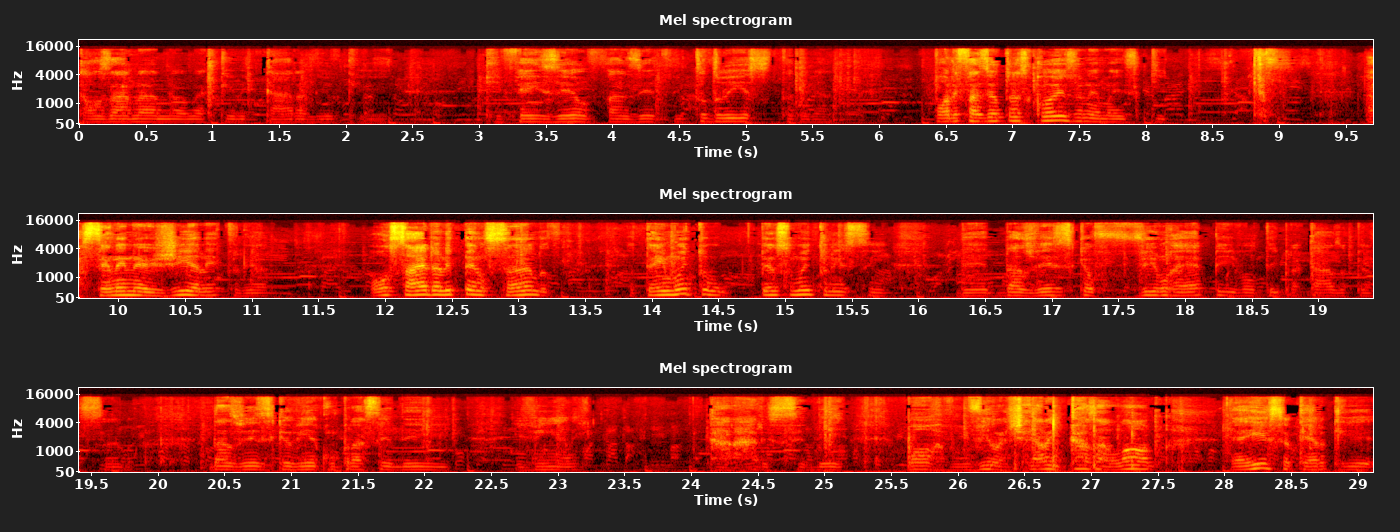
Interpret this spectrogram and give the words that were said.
causar na, na- naquele cara ali que, que fez eu fazer tudo isso, tá ligado? Pode fazer outras coisas, né? Mas que acenda energia ali, tá ligado? Ou sai dali pensando. Eu tenho muito. Penso muito nisso, assim. De- das vezes que eu vi um rap e voltei pra casa pensando. Das vezes que eu vinha comprar CD e, e vinha ali. Caralho, esse CD. Porra, vou vir lá, chegar lá em casa logo. É isso, eu quero que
